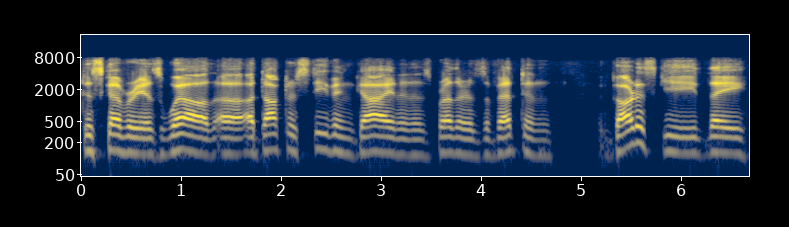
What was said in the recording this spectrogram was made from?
discovery as well. Uh, a Dr. Stephen Guide and his brother Zvetan Gardsky, they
